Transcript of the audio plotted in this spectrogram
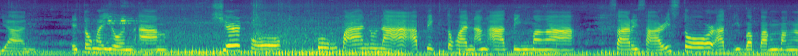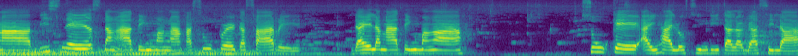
Yan. Ito ngayon ang share ko kung paano naaapektuhan ang ating mga sari-sari store at iba pang mga business ng ating mga ka-super kasari. Dahil ang ating mga suke ay halos hindi talaga sila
